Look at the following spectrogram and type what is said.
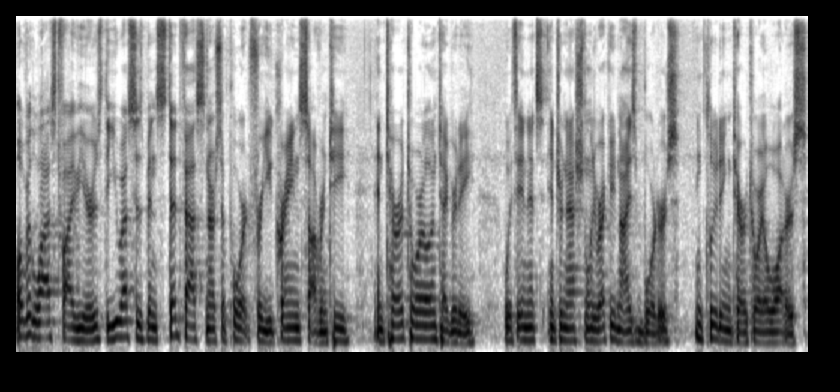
Over the last five years, the U.S. has been steadfast in our support for Ukraine's sovereignty and territorial integrity within its internationally recognized borders, including territorial waters.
